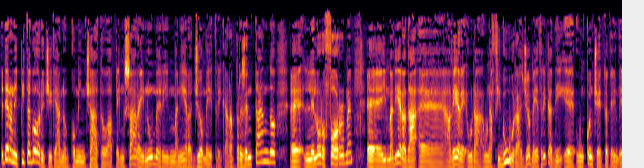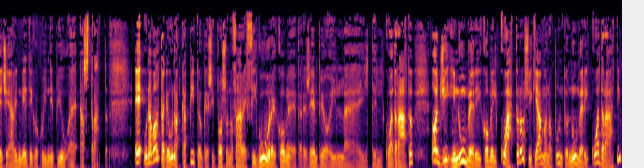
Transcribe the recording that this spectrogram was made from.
ed erano i pitagorici che hanno cominciato a pensare ai numeri in maniera geometrica, rappresentando eh, le loro forme eh, in maniera da eh, avere una, una, figura geometrica di eh, un concetto che invece è aritmetico, quindi più eh, astratto. E una volta che uno ha capito che si possono fare figure come per esempio il, il, il, quadrato, oggi i numeri come il 4 si chiamano appunto numeri quadrati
